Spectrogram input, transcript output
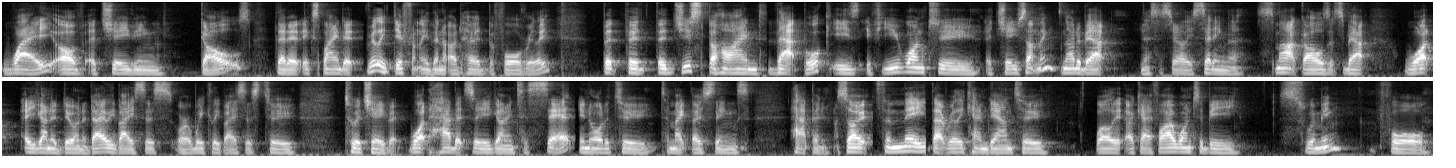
way of achieving goals that it explained it really differently than I'd heard before, really. But the, the gist behind that book is if you want to achieve something, it's not about necessarily setting the smart goals, it's about what are you going to do on a daily basis or a weekly basis to to achieve it? What habits are you going to set in order to to make those things happen? So for me, that really came down to well, okay, if I want to be swimming for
